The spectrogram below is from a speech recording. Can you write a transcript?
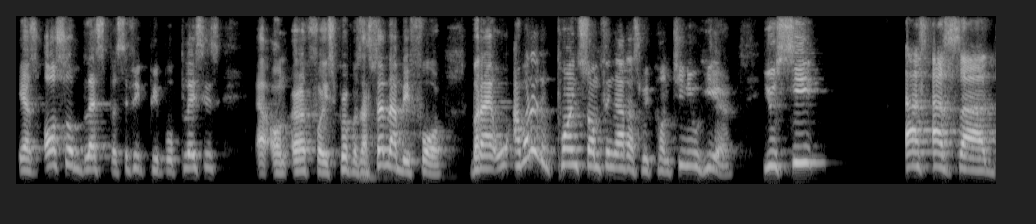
he has also blessed specific people, places uh, on earth for his purpose. I've said that before, but I, I wanted to point something out as we continue here. You see, as as uh,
